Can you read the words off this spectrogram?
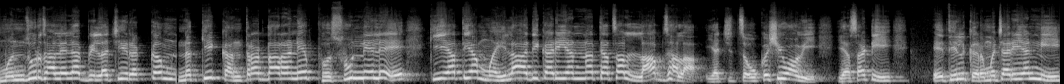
मंजूर झालेल्या बिलाची रक्कम नक्की कंत्राटदाराने फसवून नेले की यात या महिला अधिकारी यांना त्याचा लाभ झाला याची चौकशी व्हावी? यासाठी येथील कर्मचारी यांनी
